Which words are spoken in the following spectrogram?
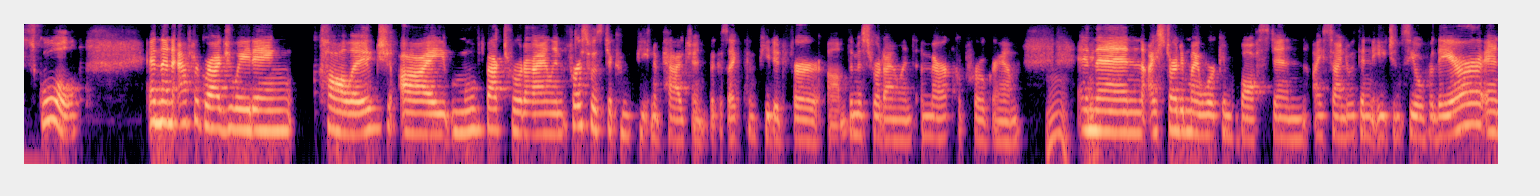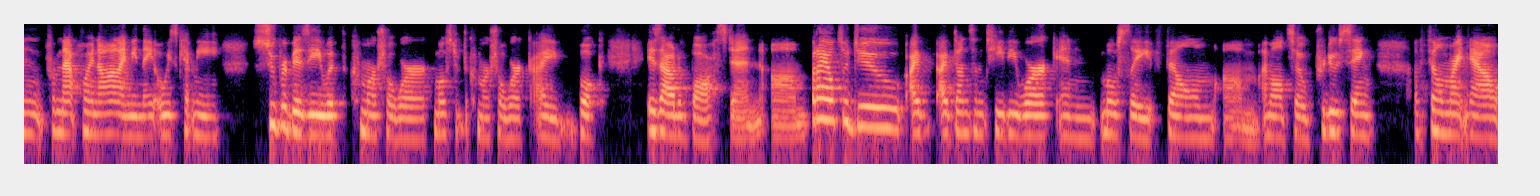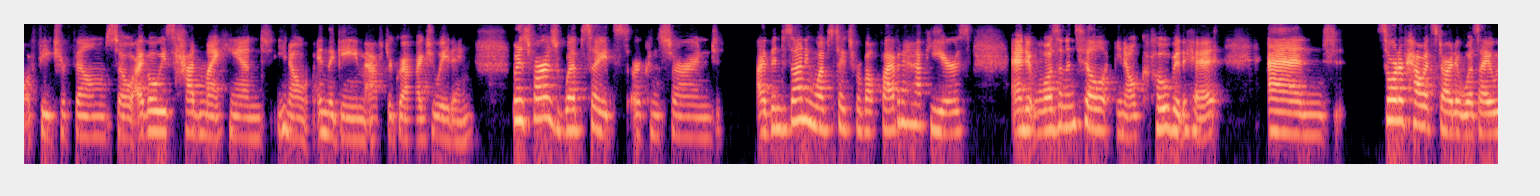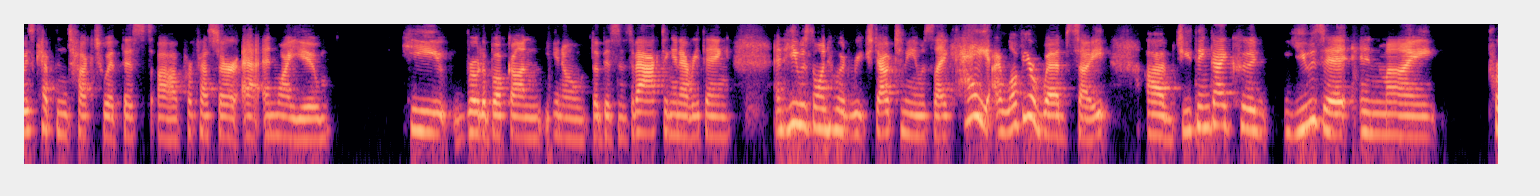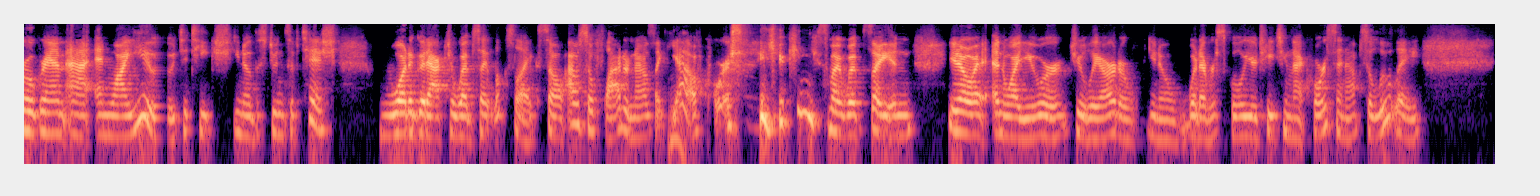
school. And then after graduating, college, I moved back to Rhode Island. First was to compete in a pageant because I competed for um, the Miss Rhode Island America program. Mm. And then I started my work in Boston. I signed with an agency over there. And from that point on, I mean, they always kept me super busy with commercial work. Most of the commercial work I book is out of Boston. Um, but I also do, I've, I've done some TV work and mostly film. Um, I'm also producing a film right now, a feature film. So I've always had my hand, you know, in the game after graduating. But as far as websites are concerned, I've been designing websites for about five and a half years. And it wasn't until, you know, COVID hit and sort of how it started was I always kept in touch with this uh, professor at NYU he wrote a book on you know the business of acting and everything and he was the one who had reached out to me and was like hey i love your website uh, do you think i could use it in my program at nyu to teach you know the students of tisch what a good actor website looks like. So i was so flattered and i was like hmm. yeah of course you can use my website in you know at nyu or juilliard or you know whatever school you're teaching that course in. Absolutely.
